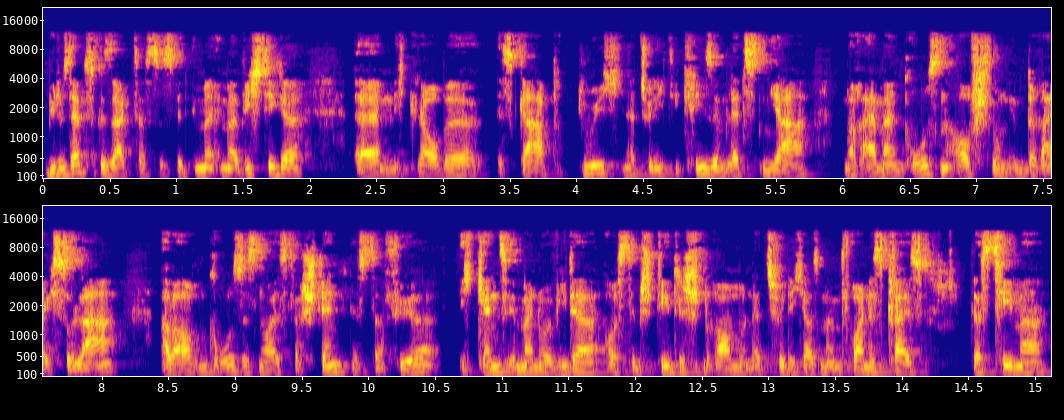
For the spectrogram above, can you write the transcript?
wie du selbst gesagt hast, es wird immer, immer wichtiger. Ähm, ich glaube, es gab durch natürlich die Krise im letzten Jahr noch einmal einen großen Aufschwung im Bereich Solar, aber auch ein großes neues Verständnis dafür. Ich kenne es immer nur wieder aus dem städtischen Raum und natürlich aus meinem Freundeskreis. Das Thema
